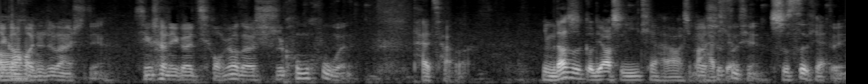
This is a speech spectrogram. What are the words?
也刚好哦就这段时间，形成了一个巧妙的时空互文。太惨了。你们当时隔离二十一天还是二十八呃，天？十四天，十四天，对，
